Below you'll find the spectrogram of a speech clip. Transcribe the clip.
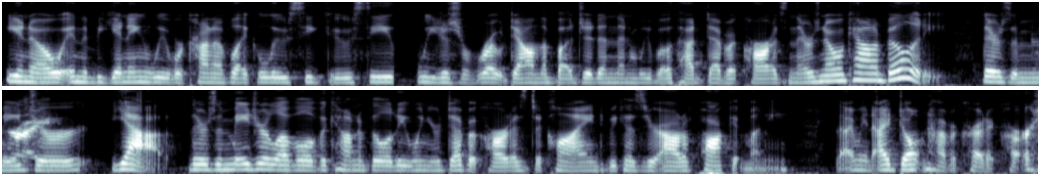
you know, in the beginning, we were kind of like loosey goosey. We just wrote down the budget and then we both had debit cards and there's no accountability. There's a major, right. yeah, there's a major level of accountability when your debit card has declined because you're out of pocket money. I mean, I don't have a credit card.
